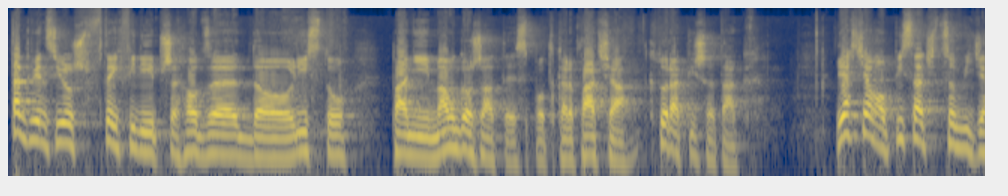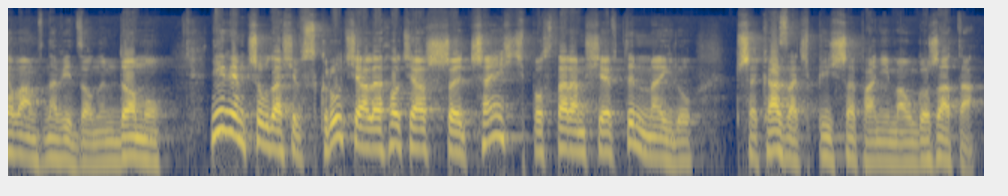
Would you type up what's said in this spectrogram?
Tak więc już w tej chwili przechodzę do listu pani Małgorzaty z Podkarpacia, która pisze tak. Ja chciałam opisać, co widziałam w nawiedzonym domu. Nie wiem, czy uda się w skrócie, ale chociaż część postaram się w tym mailu przekazać, pisze pani Małgorzata.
